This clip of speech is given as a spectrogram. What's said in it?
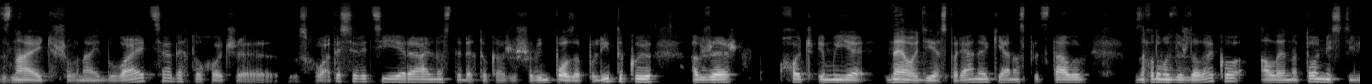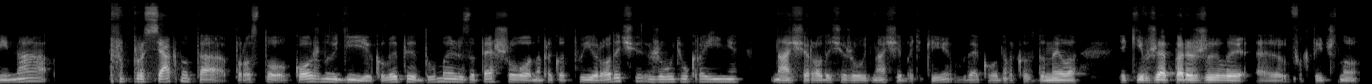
знають, що вона відбувається. Дехто хоче сховатися від цієї реальності, дехто каже, що він поза політикою. А вже ж, хоч і ми є неодіаспоряни, як я нас представив, знаходимося дуже далеко, але натомість війна просякнута просто кожною дією, коли ти думаєш за те, що, наприклад, твої родичі живуть в Україні, наші родичі живуть, наші батьки в декого, наприклад, Данила, які вже пережили е, фактично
